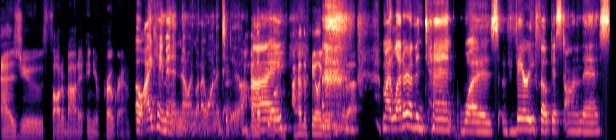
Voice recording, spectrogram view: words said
as you thought about it in your program? Oh, I came in knowing what I wanted okay. to do. I had, I, I had the feeling my letter of intent was very focused on this.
